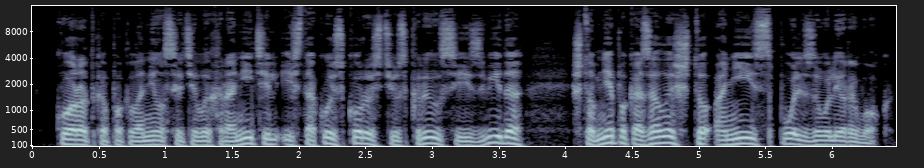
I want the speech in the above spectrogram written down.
— коротко поклонился телохранитель и с такой скоростью скрылся из вида, что мне показалось, что они использовали рывок.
